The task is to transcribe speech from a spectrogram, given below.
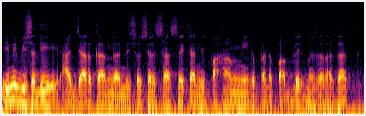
ini bisa diajarkan dan disosialisasikan, dipahami kepada publik masyarakat.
